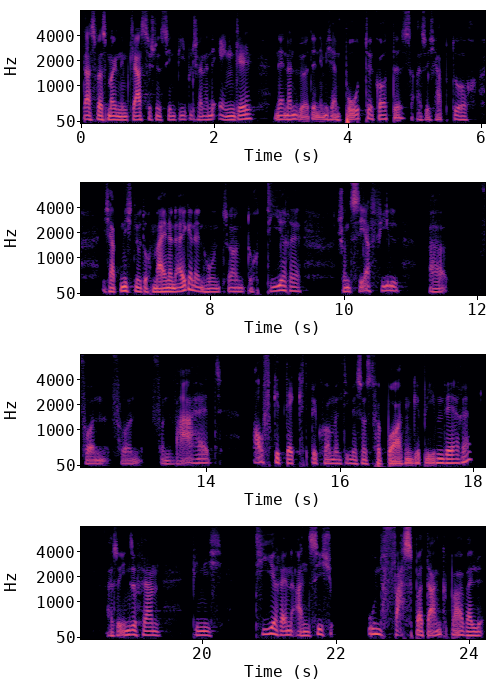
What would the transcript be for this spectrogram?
das, was man im klassischen Sinn biblisch einen Engel nennen würde, nämlich ein Bote Gottes. Also ich habe durch ich habe nicht nur durch meinen eigenen Hund, sondern durch Tiere schon sehr viel äh, von, von, von Wahrheit aufgedeckt bekommen, die mir sonst verborgen geblieben wäre. Also insofern bin ich Tieren an sich unfassbar dankbar, weil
